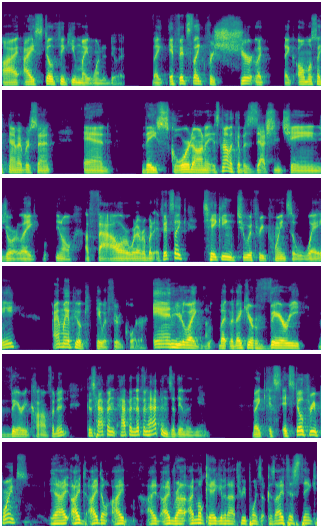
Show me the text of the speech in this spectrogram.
I I still think you might want to do it. Like if it's like for sure, like like almost like ninety five percent, and they scored on it. It's not like a possession change or like you know a foul or whatever. But if it's like taking two or three points away, I might be okay with third quarter. And you're like like like you're very very confident because happen happen nothing happens at the end of the game. Like it's it's still three points. Yeah, I I, I don't I I I'd rather, I'm okay giving that three points because I just think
